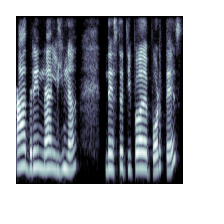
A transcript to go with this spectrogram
adrenalina de este tipo de deportes,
